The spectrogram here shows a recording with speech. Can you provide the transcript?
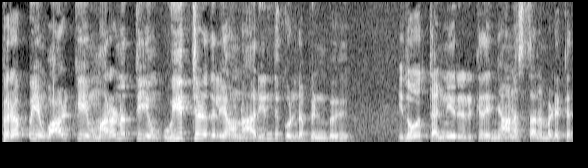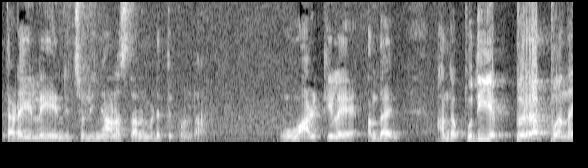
பிறப்பையும் வாழ்க்கையும் மரணத்தையும் உயிர்த்தெழுதலையும் அவன் அறிந்து கொண்ட பின்பு இதோ தண்ணீர் இருக்குது ஞானஸ்தானம் எடுக்க தடையில்லையே என்று சொல்லி ஞானஸ்தானம் எடுத்துக்கொண்டான் உன் வாழ்க்கையில் அந்த அந்த புதிய பிறப்பு அந்த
